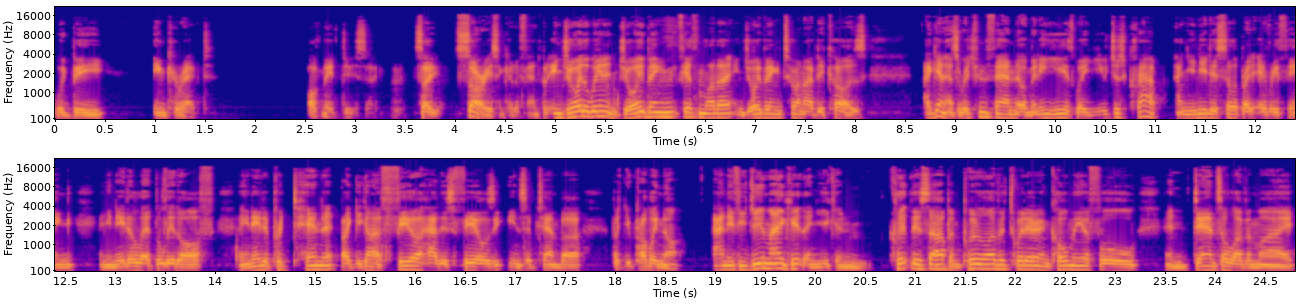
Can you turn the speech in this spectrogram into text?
would be incorrect of me to do so. So sorry, St Kilda fans, but enjoy the win, enjoy being fifth the ladder, enjoy being two and zero because. Again, as a Richmond fan, there were many years where you just crap and you need to celebrate everything and you need to let the lid off and you need to pretend it like you're going to feel how this feels in September, but you're probably not. And if you do make it, then you can clip this up and put it all over Twitter and call me a fool and dance all over my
